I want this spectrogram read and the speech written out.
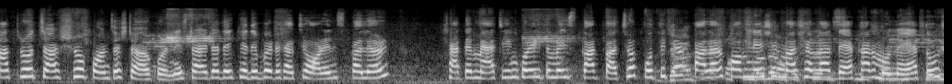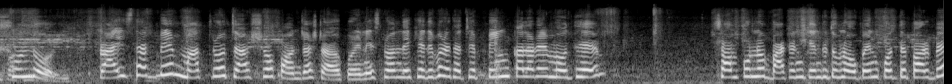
মাত্র চারশো পঞ্চাশ টাকা করে। নেক্সট এটা দেখিয়ে দেবো। এটা থাকছে অরেঞ্জ কালার সাথে ম্যাচিং করেই তোমরা স্কার্ট পাচ্ছ। প্রতিটা কালার কম্বিনেশন মাসাল্লাহ দেখার মনে। এত সুন্দর। প্রাইস থাকবে মাত্র চারশো পঞ্চাশ টাকা করে। নেক্সট ওয়ান দেখিয়ে দেবো। এটা হচ্ছে পিঙ্ক কালারের মধ্যে সম্পূর্ণ বাটন কিন্তু তোমরা ওপেন করতে পারবে।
